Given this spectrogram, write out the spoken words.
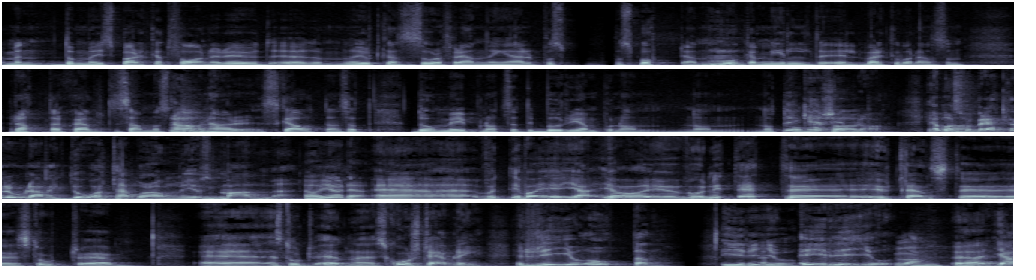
Ja, men de har ju sparkat Farnerud, eh, de har gjort ganska stora förändringar på, på sporten. Håkan Mild eh, verkar vara den som rattar själv tillsammans med Ja. den här scouten. Så att de är ju på något sätt i början på någon, någon, något det kanske är bra. Jag måste få berätta en rolig anekdot här bara om just Malmö. Ja, gör det. Eh, det var, jag, jag har ju vunnit ett eh, utländskt eh, stort, eh, eh, en stort en eh, squashtävling. Rio Open. I Rio. I Rio. Eh, ja,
